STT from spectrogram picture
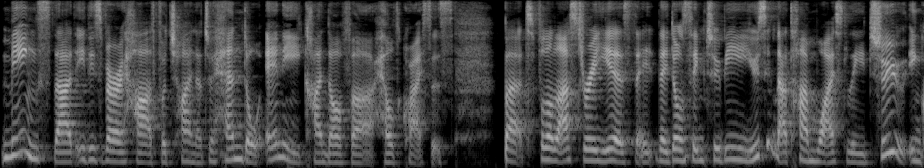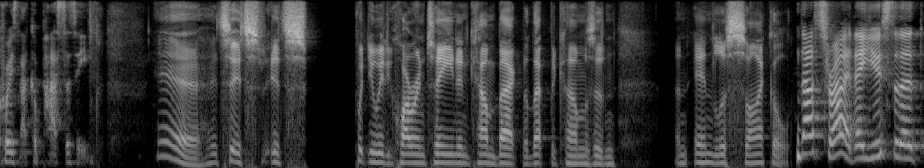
means that it is very hard for China to handle any kind of uh, health crisis. But for the last three years, they, they don't seem to be using that time wisely to increase that capacity. yeah. It's it's it's put you in quarantine and come back, but that becomes an an endless cycle. That's right. They used it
